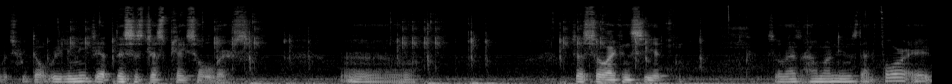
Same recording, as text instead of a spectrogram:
which we don't really need yet. This is just placeholders. Uh, just so I can see it. So that's how many is that? 4, 8,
